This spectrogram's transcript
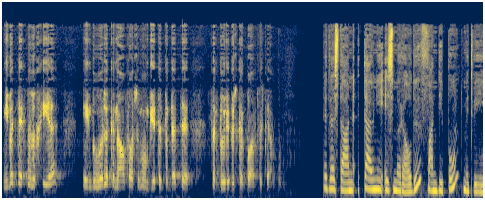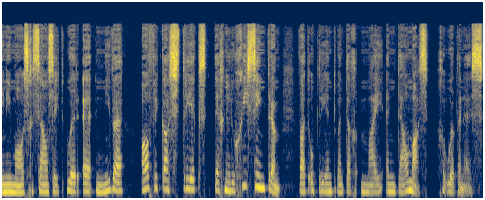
nuwe tegnologieë en behoorlike navorsing om beter produkte vir boere beskikbaar te stel. Dit was dan Tony Esmeraldo van die Pont met wie hy Maas gesels het oor 'n nuwe Afrika streeks tegnologie sentrum wat op 23 Mei in Delmas geopen is.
